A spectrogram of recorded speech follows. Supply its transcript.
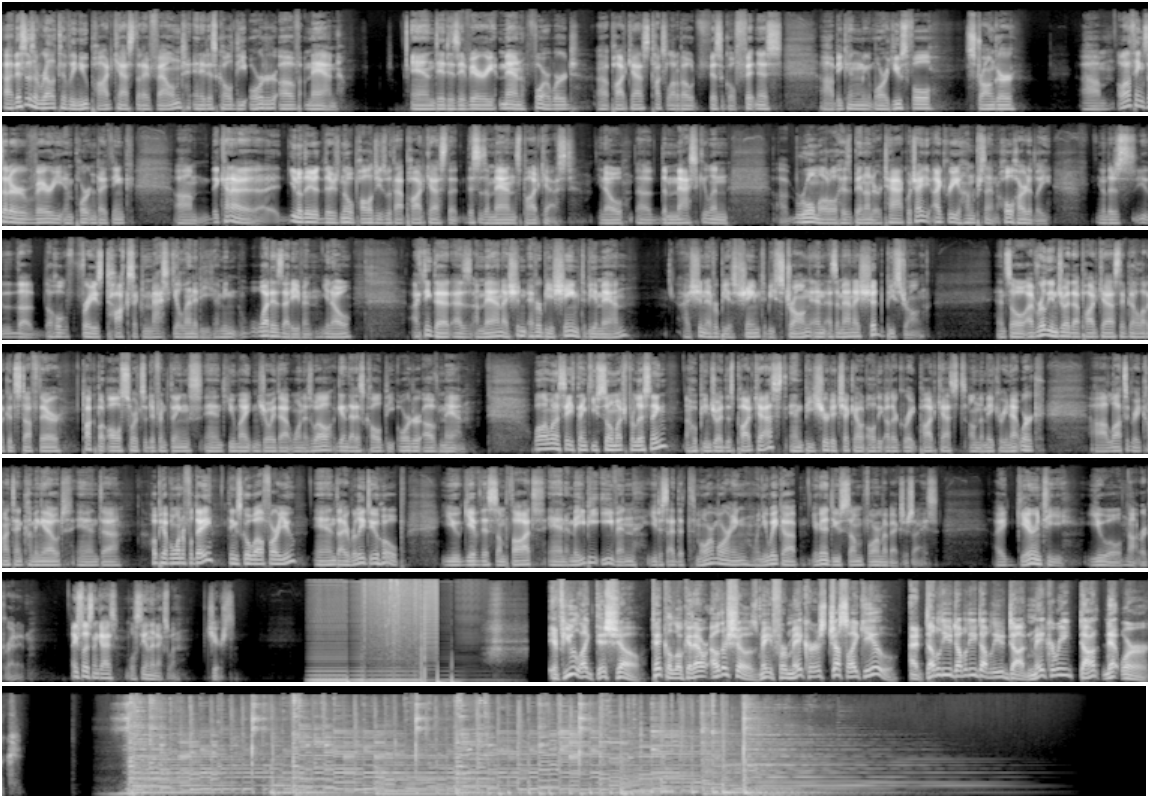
Uh, this is a relatively new podcast that I found, and it is called The Order of Man. And it is a very man forward uh, podcast. Talks a lot about physical fitness, uh, becoming more useful, stronger. Um, a lot of things that are very important, I think, um, they kind of, you know, there's no apologies with that podcast that this is a man's podcast. You know, uh, the masculine uh, role model has been under attack, which I, I agree 100% wholeheartedly. You know, there's the the whole phrase toxic masculinity. I mean, what is that even? You know, I think that as a man, I shouldn't ever be ashamed to be a man. I shouldn't ever be ashamed to be strong, and as a man, I should be strong. And so I've really enjoyed that podcast. They've got a lot of good stuff there. Talk about all sorts of different things, and you might enjoy that one as well. Again, that is called The Order of Man. Well, I want to say thank you so much for listening. I hope you enjoyed this podcast, and be sure to check out all the other great podcasts on the Makery Network. Uh, lots of great content coming out, and uh, hope you have a wonderful day. Things go well for you, and I really do hope you give this some thought, and maybe even you decide that tomorrow morning when you wake up, you're going to do some form of exercise. I guarantee you will not regret it. Thanks for listening, guys. We'll see you in the next one. Cheers. If you like this show, take a look at our other shows made for makers just like you at www.makery.network.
